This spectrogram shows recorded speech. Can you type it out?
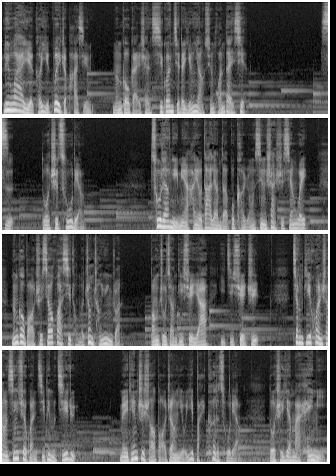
另外，也可以跪着爬行，能够改善膝关节的营养循环代谢。四。多吃粗粮。粗粮里面含有大量的不可溶性膳食纤维，能够保持消化系统的正常运转，帮助降低血压以及血脂，降低患上心血管疾病的几率。每天至少保证有一百克的粗粮，多吃燕麦、黑米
